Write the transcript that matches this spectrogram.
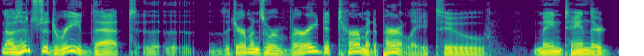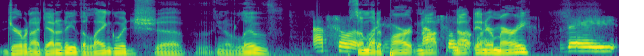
now I was interested to read that the Germans were very determined, apparently, to maintain their German identity, the language, uh, you know, live absolutely somewhat apart, not absolutely. not intermarry. They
